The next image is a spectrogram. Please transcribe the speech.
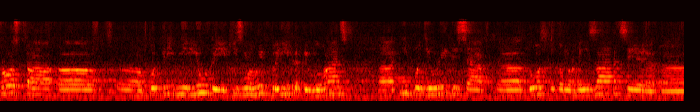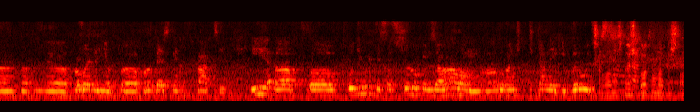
просто е, е, потрібні люди, які змогли приїхати в Луганськ і поділитися е, досвідом організації е, е, проведення протестних акцій і поділитися з широким загалом луганчани, які беруть Червону штучку, от воно пішло.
